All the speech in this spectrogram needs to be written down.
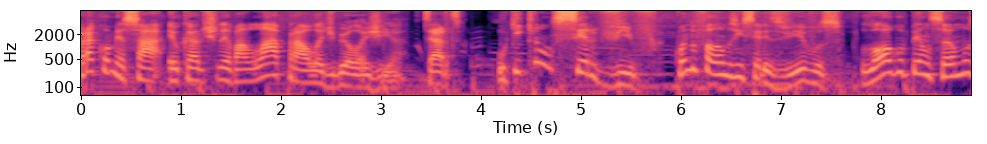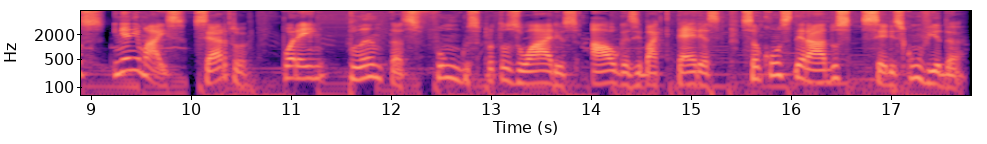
Para começar, eu quero te levar lá para aula de biologia, certo? O que é um ser vivo? Quando falamos em seres vivos, logo pensamos em animais, certo? Porém, plantas, fungos, protozoários, algas e bactérias são considerados seres com vida.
